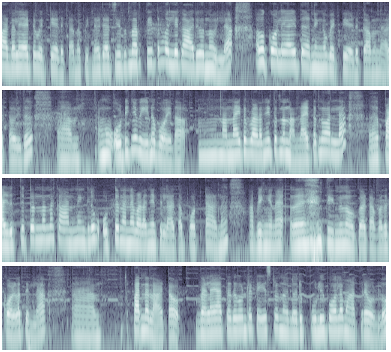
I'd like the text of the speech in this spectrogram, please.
പടലയായിട്ട് വെട്ടിയെടുക്കാമെന്ന് പിന്നെ വിചാരിച്ചു ഇത് നിർത്തിയിട്ടും വലിയ കാര്യമൊന്നുമില്ല. അപ്പോൾ കൊലയായിട്ട് തന്നെ ഇങ്ങ് വെട്ടിയെടുക്കാമെന്ന് കേട്ടോ ഇത്. അങ്ങ് ഒടിഞ്ഞ് വീണ് പോയതാണ് നന്നായിട്ട് വിളഞ്ഞിട്ടൊന്നും നന്നായിട്ടൊന്നും അല്ല. പഴുത്തിട്ടുണ്ടെന്ന് കാണുന്നെങ്കിലും ഒട്ടും തന്നെ വിളഞ്ഞിട്ടില്ല കേട്ടോ. പൊട്ടാണ്. അപ്പോൾ ഇങ്ങനെ തിന്ന് നോക്കുക കേട്ടോ. അപ്പോൾ അത് കൊള്ളത്തില്ല. പന്നലാണ് കേട്ടോ വിളയാത്തത് കൊണ്ട് ടേസ്റ്റ് ഒന്നുമില്ല. ഒരു പുളി പോലെ മാത്രമേ ഉള്ളൂ.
